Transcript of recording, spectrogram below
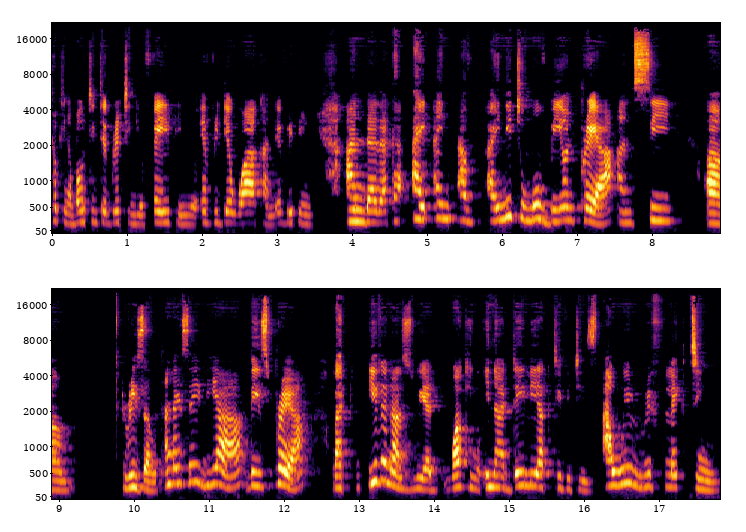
talking about integrating your faith in your everyday work and everything, and uh, like I I I need to move beyond prayer and see um, result. And I said, yeah, there's prayer, but even as we are working in our daily activities, are we reflecting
